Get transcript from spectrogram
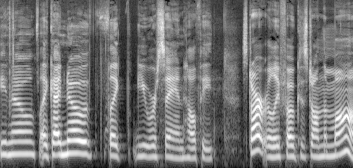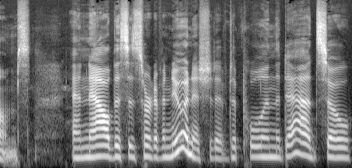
You know, like I know, like you were saying, Healthy Start really focused on the moms. And now this is sort of a new initiative to pull in the dads. So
